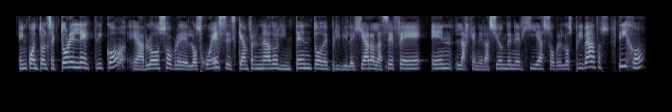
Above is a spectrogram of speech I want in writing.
En cuanto al sector eléctrico, eh, habló sobre los jueces que han frenado el intento de privilegiar a la CFE en la generación de energía sobre los privados. Dijo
